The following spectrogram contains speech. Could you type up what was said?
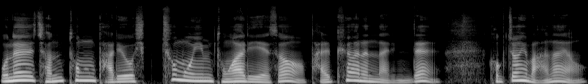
오늘 전통 발효 식초 모임 동아리에서 발표하는 날인데, 걱정이 많아요.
